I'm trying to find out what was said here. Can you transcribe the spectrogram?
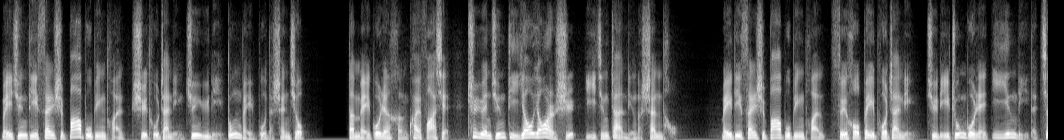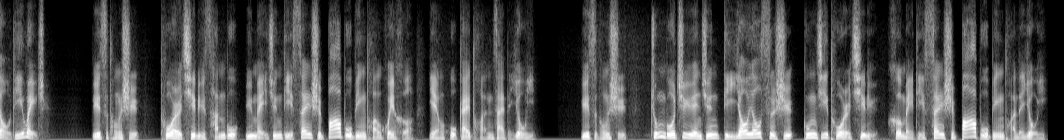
美军第三十八步兵团试图占领军隅里东北部的山丘，但美国人很快发现志愿军第幺幺二师已经占领了山头。美第三十八步兵团随后被迫占领距离中国人一英里的较低位置。与此同时，土耳其旅残部与美军第三十八步兵团会合，掩护该团在的右翼。与此同时，中国志愿军第幺幺四师攻击土耳其旅和美第三十八步兵团的右翼，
